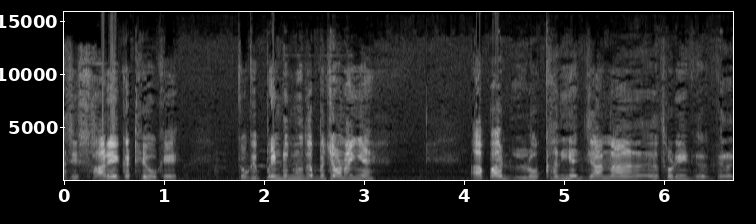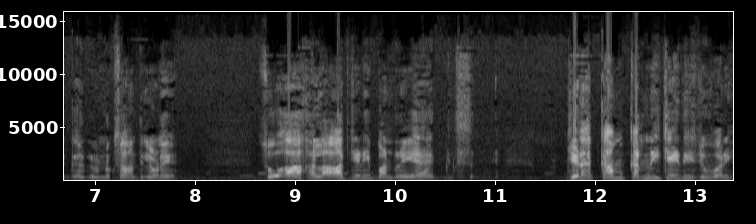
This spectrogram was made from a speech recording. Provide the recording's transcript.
ਅਸੀਂ ਸਾਰੇ ਇਕੱਠੇ ਹੋ ਕੇ, ਕਿਉਂਕਿ ਪਿੰਡ ਨੂੰ ਤਾਂ ਬਚਾਉਣਾ ਹੀ ਹੈ। ਆਪਾਂ ਲੋਕਾਂ ਦੀਆਂ ਜਾਨਾਂ ਥੋੜੀ ਨੁਕਸਾਨ ਤੇ ਲਿਆਉਣੇ ਸੋ ਆ ਹਾਲਾਤ ਜਿਹੜੀ ਬਣ ਰਹੀ ਹੈ ਜਿਹੜਾ ਕੰਮ ਕਰਨੀ ਚਾਹੀਦੀ ਸੀ ਜ਼ਿੰਮੇਵਾਰੀ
